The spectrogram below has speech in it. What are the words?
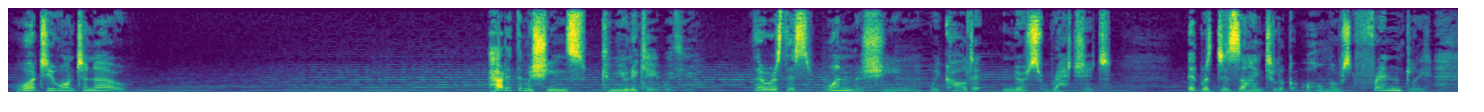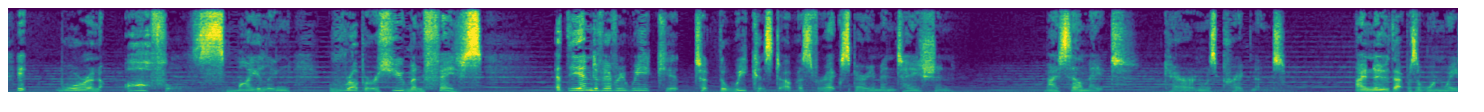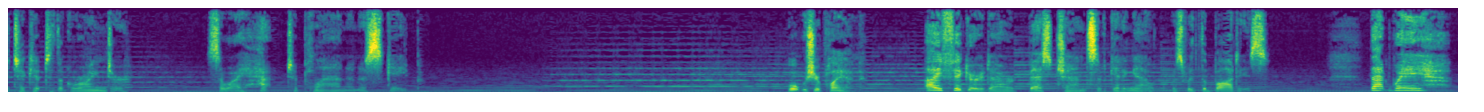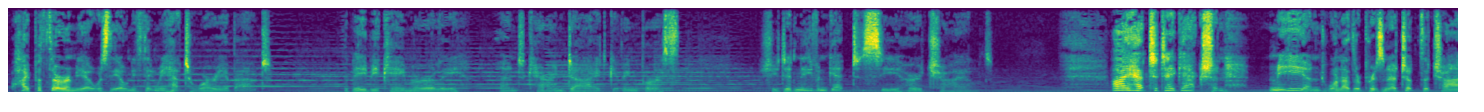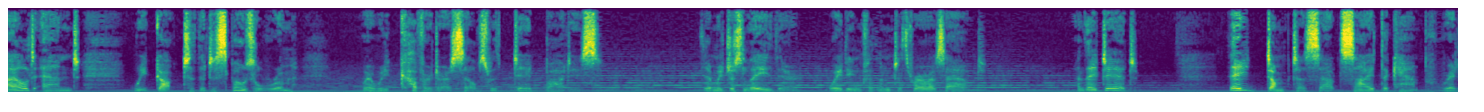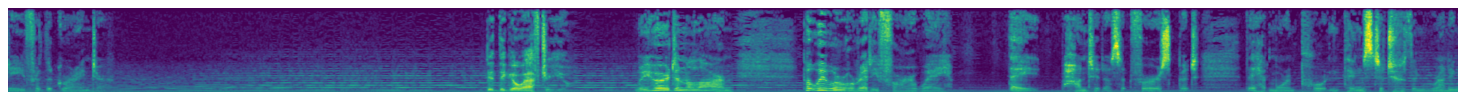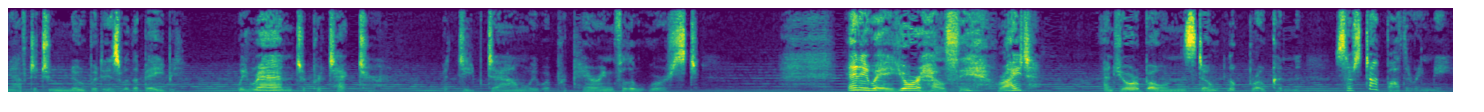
What do you want to know? How did the machines communicate with you? There was this one machine. We called it Nurse Ratchet. It was designed to look almost friendly. It wore an awful, smiling, rubber human face. At the end of every week, it took the weakest of us for experimentation. My cellmate, Karen, was pregnant. I knew that was a one way ticket to the grinder, so I had to plan an escape. What was your plan? I figured our best chance of getting out was with the bodies. That way, hypothermia was the only thing we had to worry about. The baby came early, and Karen died giving birth. She didn't even get to see her child. I had to take action, Me and one other prisoner took the child, and we got to the disposal room, where we covered ourselves with dead bodies. Then we just lay there, waiting for them to throw us out. And they did. They dumped us outside the camp, ready for the grinder. Did they go after you? We heard an alarm, but we were already far away. They hunted us at first, but they had more important things to do than running after two nobodies with a baby. We ran to protect her, but deep down we were preparing for the worst. Anyway, you're healthy, right? And your bones don't look broken, so stop bothering me.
